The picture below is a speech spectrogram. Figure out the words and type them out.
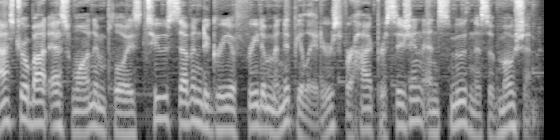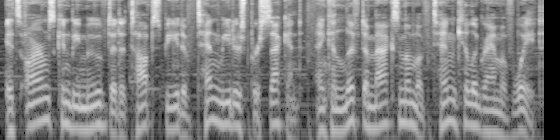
Astribot S1 employs two 7 degree of freedom manipulators for high precision and smoothness of motion. Its arms can be moved at a top speed of 10 meters per second and can lift a maximum of 10 kilogram of weight.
